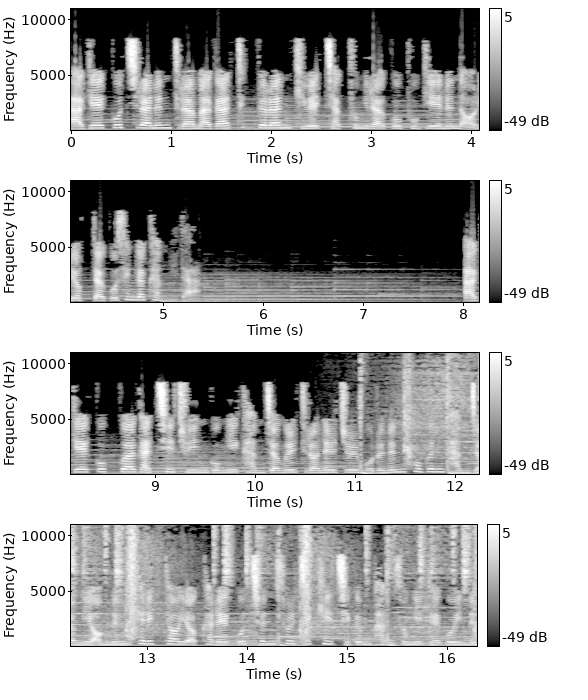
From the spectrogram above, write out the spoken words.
악의 꽃이라는 드라마가 특별한 기획 작품이라고 보기에는 어렵다고 생각합니다. 악의 꽃과 같이 주인공이 감정을 드러낼 줄 모르는 혹은 감정이 없는 캐릭터 역할의 꽃은 솔직히 지금 방송이 되고 있는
